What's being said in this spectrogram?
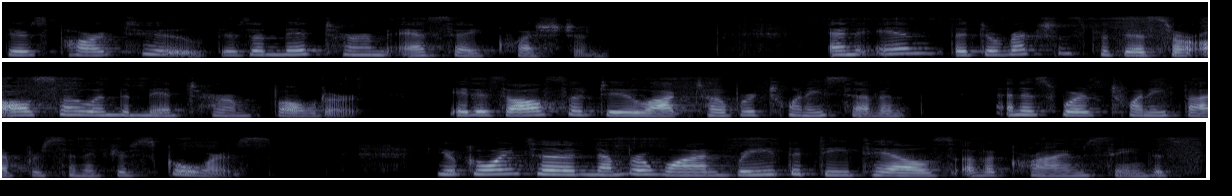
there's part two. There's a midterm essay question. And in the directions for this are also in the midterm folder. It is also due October 27th and is worth 25% of your scores. You're going to, number one, read the details of a crime scene. This,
